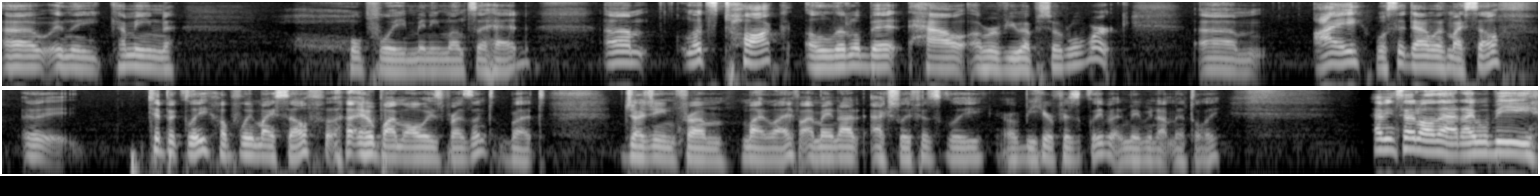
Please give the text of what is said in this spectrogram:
uh, in the coming, hopefully, many months ahead. Um, let's talk a little bit how a review episode will work. Um, I will sit down with myself, uh, typically, hopefully myself. I hope I'm always present, but judging from my life, I may not actually physically or be here physically, but maybe not mentally. Having said all that, I will be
